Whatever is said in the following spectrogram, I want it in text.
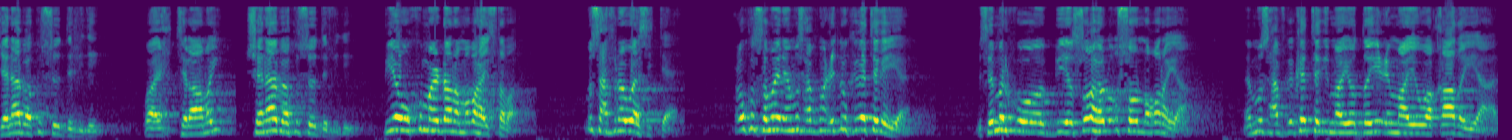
Janaabaa ku soo darriday waa ixtiraamay janaabaa ku soo darriday biyo uu ku maydhana maba haystaba. Musxafna waa sitaa. Muxuu ku samaynaya musxafka cidluu kaga tegayaa? Mise markuu biyo soo helo u soo noqonayaa ee musxafka ka tegi maayo dayici maayo waa qaadayaa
